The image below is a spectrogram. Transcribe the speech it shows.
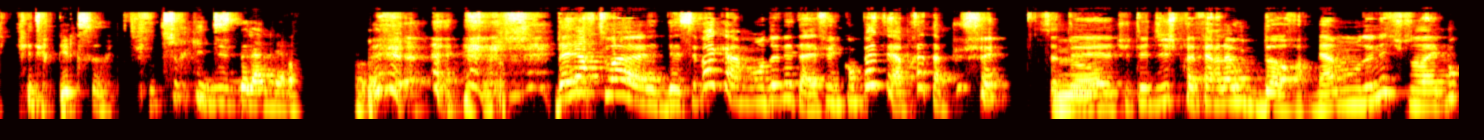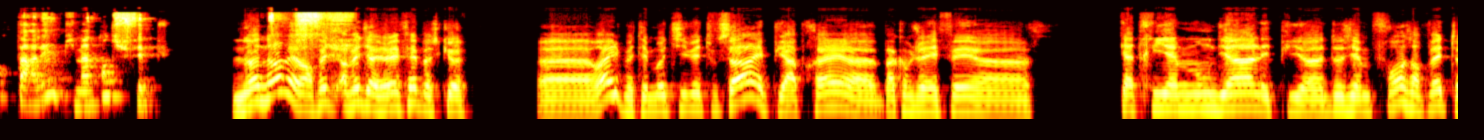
c'est sûr qu'ils disent de la merde. D'ailleurs, toi, c'est vrai qu'à un moment donné, tu avais fait une compète et après, tu n'as plus fait. Tu t'es dit, je préfère l'outdoor. Mais à un moment donné, tu t'en avais beaucoup parlé et puis maintenant, tu fais plus. Non, non, mais en fait, en fait j'avais fait parce que, euh, ouais, je m'étais motivé tout ça. Et puis après, euh, bah, comme j'avais fait euh, quatrième mondial et puis euh, deuxième France, en fait,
